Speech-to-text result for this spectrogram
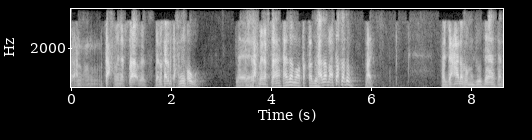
يعني تحمي نفسها. ده اللي كانت بتحميه هو. تحمي نفسها. هذا معتقده. هذا معتقده. طيب. فجعلهم جذاذا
